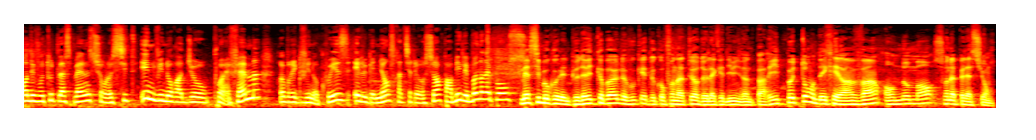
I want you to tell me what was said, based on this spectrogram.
rendez-vous toute la semaine sur le site invinoradio.fm, rubrique Vino Quiz et le gagnant sera tiré au sort parmi les bonnes réponses. Merci beaucoup Hélène Pio. David Cobold, vous qui êtes le cofondateur de l'Académie de vin de Paris, peut-on décrire un vin en nommant son appellation?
